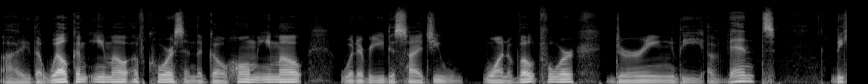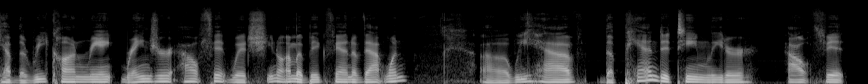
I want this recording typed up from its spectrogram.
Uh, the welcome emote, of course, and the go home emote, whatever you decide you want to vote for during the event. They have the Recon Ranger outfit, which, you know, I'm a big fan of that one. Uh, we have the Panda Team Leader outfit,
